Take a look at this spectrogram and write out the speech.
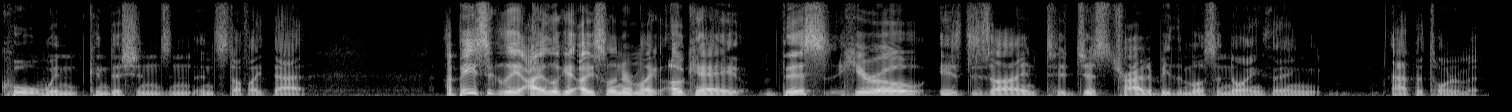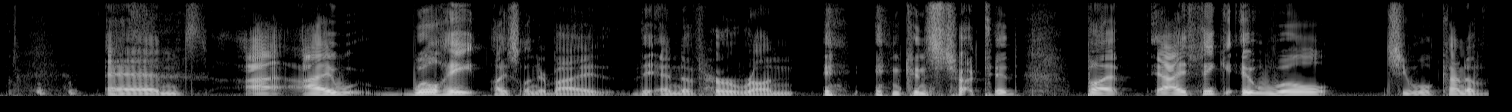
cool wind conditions and, and stuff like that. I basically I look at Iyslander. And I'm like, okay, this hero is designed to just try to be the most annoying thing at the tournament, and I I w- will hate Iyslander by the end of her run in constructed, but I think it will. She will kind of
